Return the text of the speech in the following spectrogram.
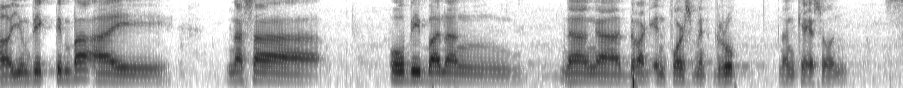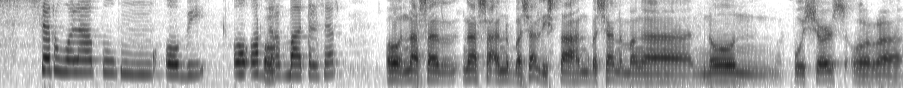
Uh, yung victim ba ay nasa OB ba ng, ng uh, Drug Enforcement Group ng Quezon? Sir, wala pong OB o order of battle, sir. O nasa, nasa ano ba siya? Listahan ba siya ng mga known pushers or uh,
